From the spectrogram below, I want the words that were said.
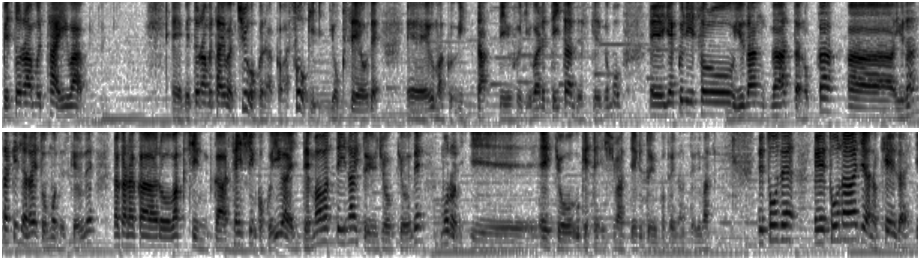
ベトナム、台湾、えー、ベトナム、台湾、中国なんかは早期に抑制をで、えー、うまくいったっていうふうに言われていたんですけれども、えー、逆にその油断があったのかあ、油断だけじゃないと思うんですけどね、なかなかあのワクチンが先進国以外に出回っていないという状況で、もろに、えー、影響を受けてしまっているということになっております。で当然、えー、東南アジアの経済、え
